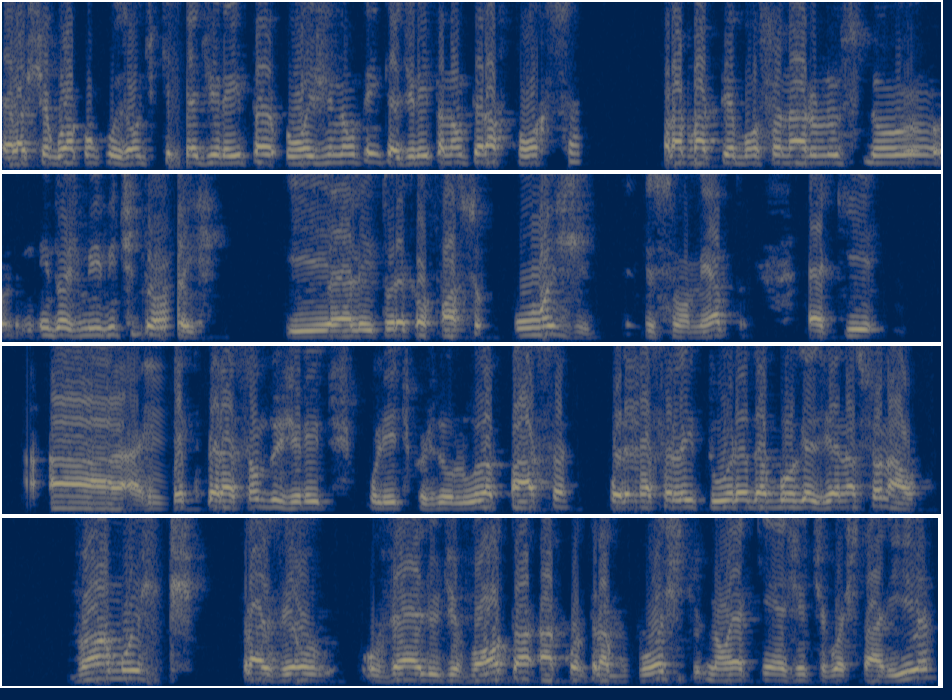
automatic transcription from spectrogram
ela chegou à conclusão de que a direita hoje não tem, que a direita não terá força para bater Bolsonaro no, no, em 2022. E a leitura que eu faço hoje, nesse momento, é que a recuperação dos direitos políticos do Lula passa por essa leitura da burguesia nacional. Vamos trazer o, o velho de volta a contragosto, não é quem a gente gostaria,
